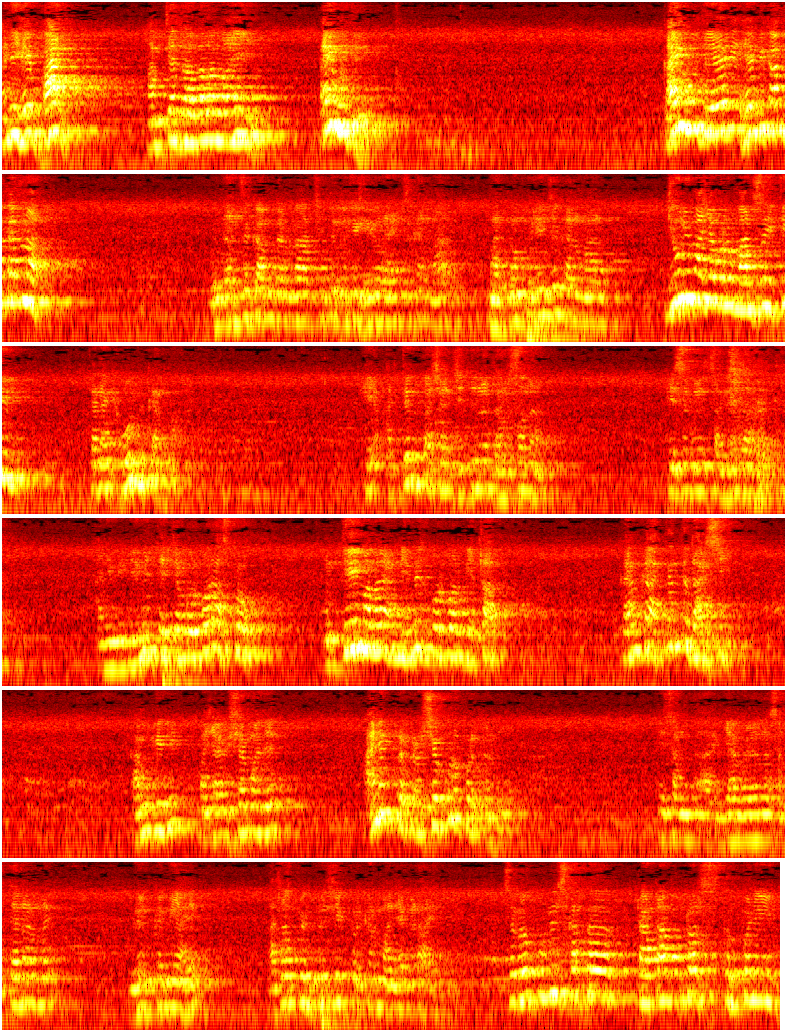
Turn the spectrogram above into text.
आणि हे भान आमच्या दादाला नाही काही होते काही होते हे मी काम करणार. बुद्धांचं काम करणार छत्रपती शिवरायांचं करणार महात्मा फुले माणसं येतील त्यांना घेऊन करणार. हे अत्यंत अशा जिद्दीनं धरसानं हे सगळं चाललेलं आहे. आणि मी नेहमीच त्यांच्याबरोबर असतो. आणि ते मला नेहमीच बरोबर घेतात. कारण का? अत्यंत धाडसी. कामगिरी माझ्या आयुष्यामध्ये अनेक प्रकरण शेकडो प्रकरण. हे सांगता या वेळेला सांगता येणार नाही. वेळ कमी आहे. आताच पिंपरीचे एक प्रकरण माझ्याकडे आहे. सगळं पोलीस खातं टाटा मोटर्स कंपनी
